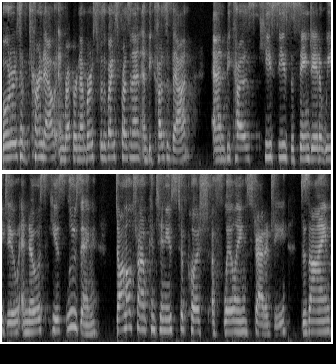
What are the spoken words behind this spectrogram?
Voters have turned out in record numbers for the vice president. And because of that, and because he sees the same data we do and knows he is losing, Donald Trump continues to push a flailing strategy designed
